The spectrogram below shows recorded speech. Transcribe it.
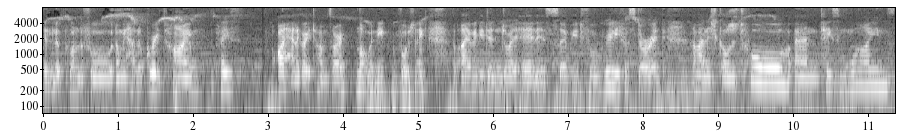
It looked wonderful and we had a great time. The place I had a great time, sorry, not Whitney, unfortunately, but I really did enjoy it here. And It is so beautiful, really historic. I managed to go on a tour and taste some wines.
